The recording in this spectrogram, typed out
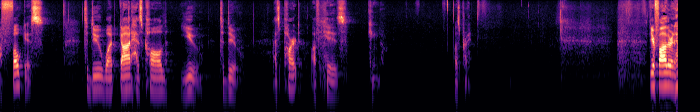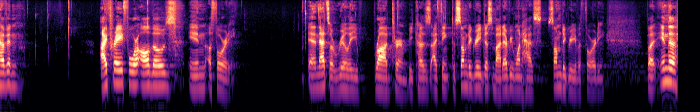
a focus to do what God has called you to do as part of His kingdom. Let's pray. Dear Father in heaven, I pray for all those in authority. And that's a really broad term because I think to some degree, just about everyone has some degree of authority. But in the,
